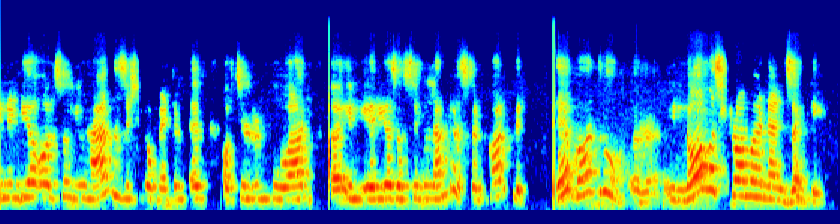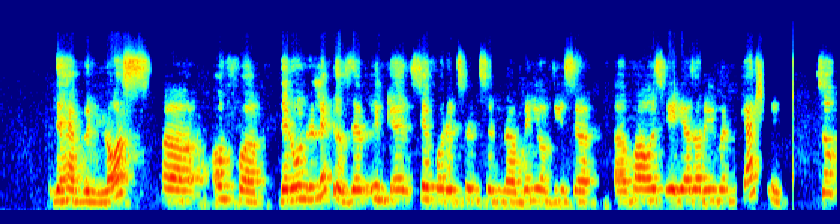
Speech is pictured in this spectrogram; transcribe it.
in India also, you have this issue of mental health of children who are uh, in areas of civil unrest and conflict. They have gone through uh, enormous trauma and anxiety. There have been loss uh, of uh, their own relatives. In, uh, say, for instance, in uh, many of these Maoist areas or even Kashmir. So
